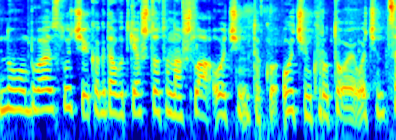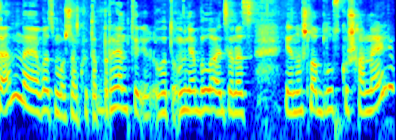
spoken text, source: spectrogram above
но бывают случаи, когда вот я что-то нашла очень такое, очень крутое, очень ценное, возможно, какой-то бренд. Или вот у меня был один раз, я нашла блузку Шанель,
